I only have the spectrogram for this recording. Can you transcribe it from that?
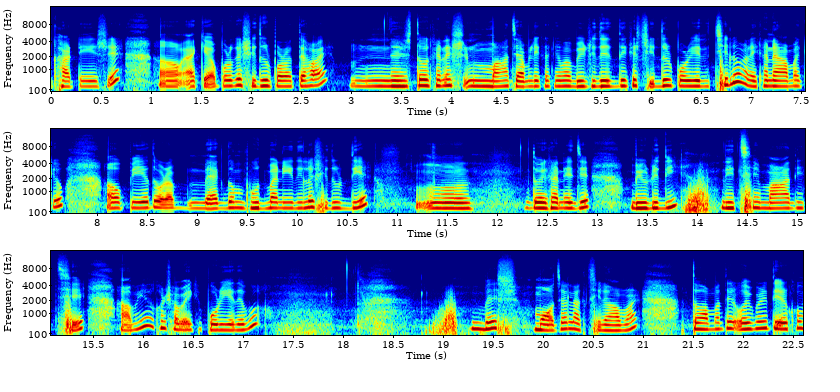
ঘাটে এসে একে অপরকে সিঁদুর পরাতে হয়। তো এখানে মা চামলি কাকিমা বিউটিদের দিকে সিঁদুর পরিয়ে দিচ্ছিল আর এখানে আমাকেও পেয়ে তো ওরা একদম ভূত বানিয়ে দিল সিঁদুর দিয়ে। তো এখানে যে বিউটি দি, দিচ্ছে, মা দিচ্ছে, আমিও এখন সবাইকে পরিয়ে দেব। বেশ মজা লাগছিল আমার। তো আমাদের ওই বাড়িতে এরকম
